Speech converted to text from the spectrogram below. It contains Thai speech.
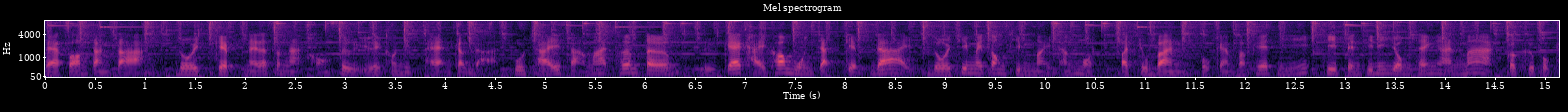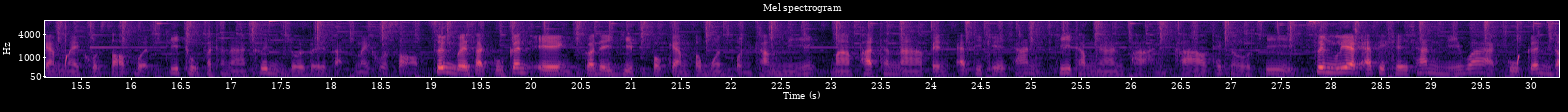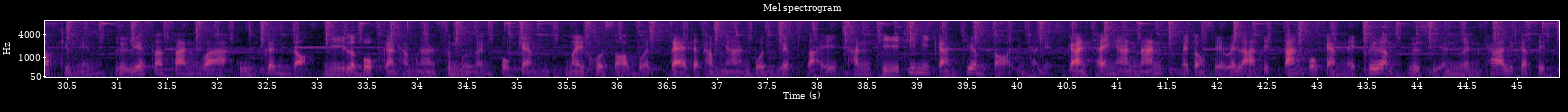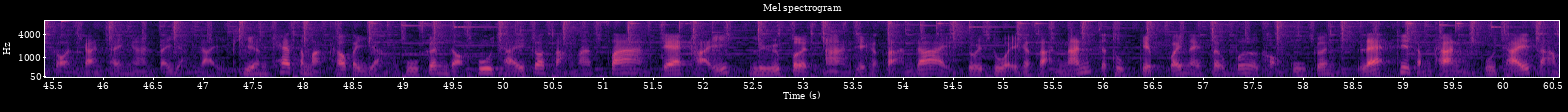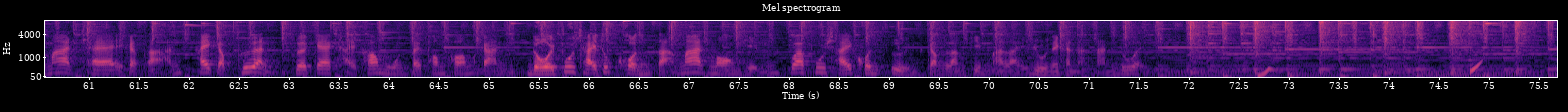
แบบฟอร์มต่างๆ โดยเก็บในลักษณะของสื่ออิเล็กทรอนิกส์แทนกระดาษ ผู้ใช้สามารถเพิ่มเติม หรือแก้ไขข้อมูลจัดเก็บได้ โดยที่ไม่ต้องพิมพ์ใหม่ทั้งหมด ปัจจุบันโปรแกรมประเภทนี้ที่เป็นที่นิยมใช้งานมาก ก็คือโปรแกรม Microsoft Word ที่ถูกพัฒนาขึ้นโดยบริษัท Microsoft ซึ่งบริษัท Google เองก็ได้หยิบโปรแกรมประมวลผลคำนี้ มาพัฒนาเป็นแอปพลิเคชันที่ทำงานผ่าน Cloud Technology ซึ่งเรียกแอปพลิเคชันนี้ว่า Google Document หรือเรียกสั้นๆว่า Google Doc มีระบบการทำงานเสมือนโปรแกรม Microsoft Word แต่จะทำงานบนเว็บไซต์ ทันทีที่มีการเชื่อมต่ออินเทอร์เน็ต การใช้งานนั้นไม่ต้องเสียเวลาติดตั้งโปรแกรมในเครื่อง หรือเสียเงินค่าลิขสิทธิ์ก่อนการใช้งานแต่อย่างใด เพียงแค่สมัครเข้าไปยัง Google Doc ผู้ใช้ก็สามารถสร้าง แก้ไข หรือเปิดอ่านเอกสารได้ โดยตัวเอกสารนั้นจะถูกเก็บไว้ในเซิร์ฟเวอร์ของ Google และที่สำคัญผู้ใช้สามารถแชร์เอกสารให้กับเพื่อน เพื่อแก้ไขข้อมูลไปพร้อมๆกัน โดยผู้ใช้ทุกคนสามารถมองเห็นว่าผู้ใช้คนอื่นกำลังพิมพ์อะไรอยู่ในขณะนั้นด้วย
